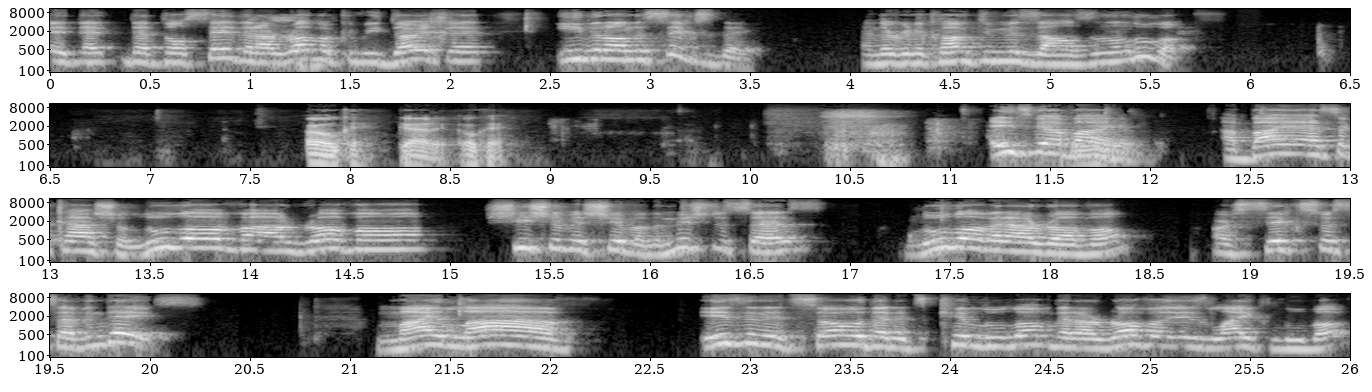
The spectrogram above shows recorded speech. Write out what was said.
eh, That, that they'll say that Arava could be doiche even on the sixth day, and they're going to come to Mizal's and the Lulav. Oh, okay, got it. Okay. Eitzvi Abaye. Abaye has a kasha. Lulav Arava Shisha Veshiva. The Mishnah says Lulav and Arava are six or seven days. My love, isn't it so that it's kil Lulav, that Arava is like Lulav?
